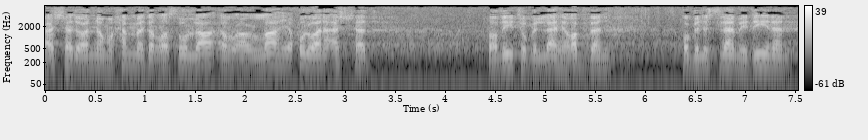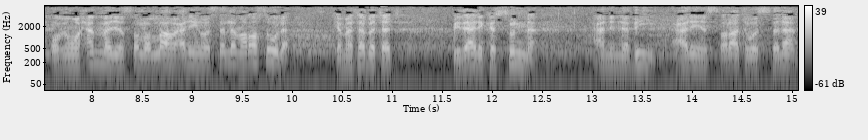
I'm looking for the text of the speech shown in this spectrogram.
أشهد أن محمد رسول الله, يقول وأنا أشهد رضيت بالله ربا وبالإسلام دينا وبمحمد صلى الله عليه وسلم رسولا كما ثبتت بذلك السنة. عن النبي عليه الصلاة والسلام.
